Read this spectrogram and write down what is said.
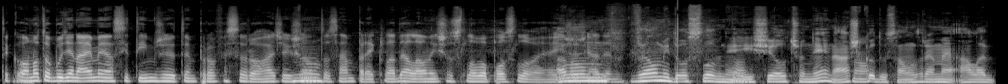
Tak ono to bude najmä asi tým, že ten profesor Rohaček, no. že on to sám prekladal a on išiel slovo po slove. Hej, že žiaden... veľmi doslovne no. išiel, čo nie je na no. škodu no. samozrejme, ale,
